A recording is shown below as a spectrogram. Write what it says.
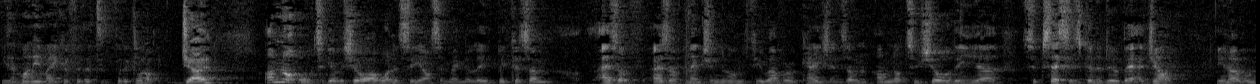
He's a moneymaker for the, for the club. Joe, I'm not altogether sure I want to see Arsene Wenger leave because um, as I've as I've mentioned on a few other occasions, I'm I'm not too sure the uh, successor is going to do a better job. You know, we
